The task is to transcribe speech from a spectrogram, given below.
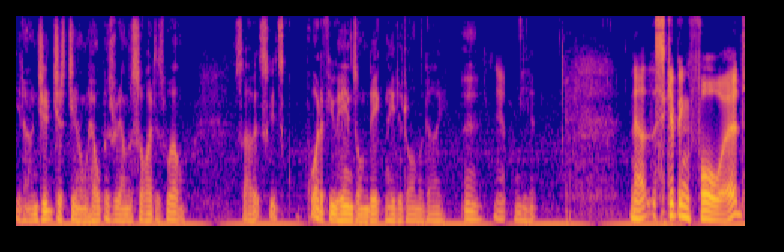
you know, and ju- just general helpers around the site as well. So it's it's quite a few hands on deck needed on the day. Mm. Yeah. Now, skipping forward,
